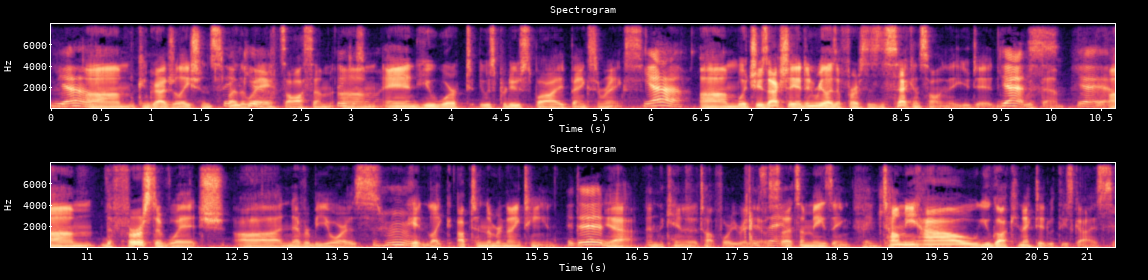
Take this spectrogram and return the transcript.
yeah. Um, congratulations, by Thank the way, you. it's awesome. Thank you so um, much. And you worked; it was produced by Banx & Ranx, yeah. um, which is actually I didn't realize at first is the second song that you did Yes. with them. Yeah. Yeah. Um, the first of which, uh, "Never Be Yours," Mm-hmm. hit like up to number nineteen. it did. Yeah, in the Canada Top 40 radio. So that's amazing. Thank you. Tell me how you got connected with these guys.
